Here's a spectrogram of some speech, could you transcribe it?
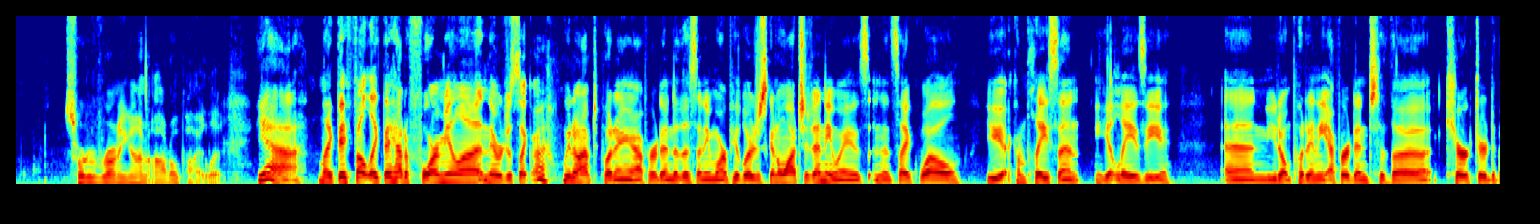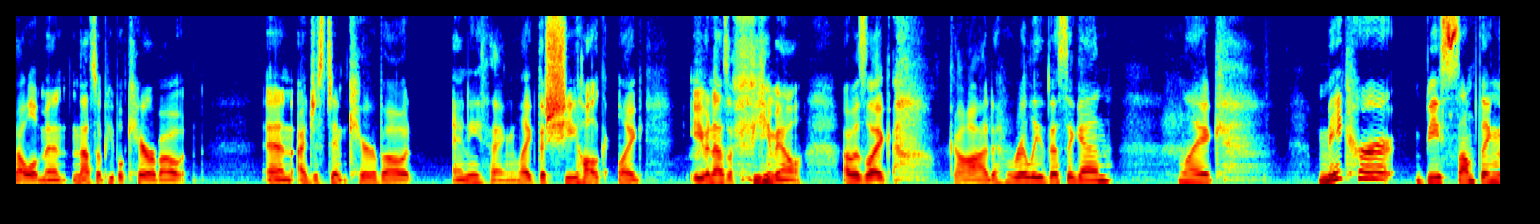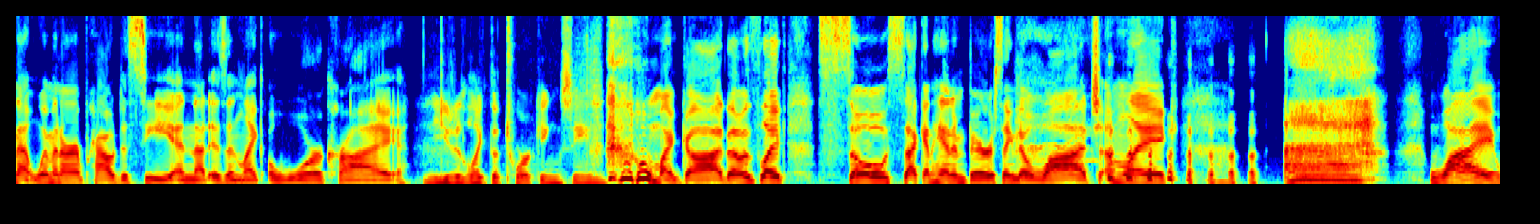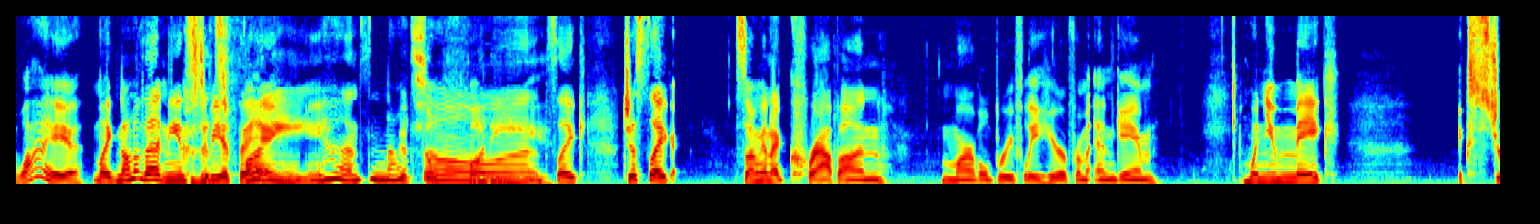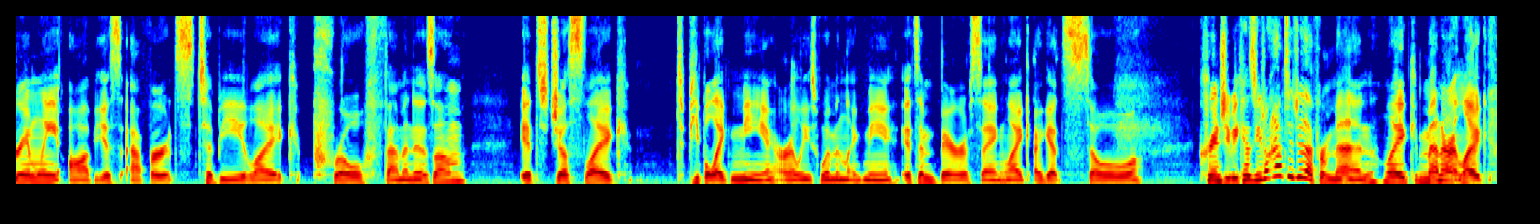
sort of running on autopilot. Yeah, like they felt like they had a formula and they were just like, eh, we don't have to put any effort into this anymore. People are just going to watch it anyways. And it's like, well, you get complacent, you get lazy, and you don't put any effort into the character development. And that's what people care about. And I just didn't care about anything. Like the She Hulk, like even as a female, I was like, God, really this again? Like, make her be something that women are proud to see and that isn't like a war cry. You didn't like the twerking scene? Oh my god, that was like so secondhand embarrassing to watch. I'm like, ah, why? Why? Like none of that needs to be a thing. funny. Yeah, it's not. It's so though. funny. It's like just like so. I'm gonna crap on Marvel briefly here from Endgame. When you make extremely obvious efforts to be like pro feminism, it's just like to people like me, or at least women like me, it's embarrassing. Like I get so cringy because you don't have to do that for men. Like men aren't like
